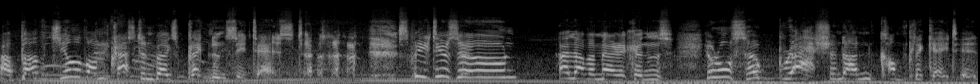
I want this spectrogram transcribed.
above Jill von Crastenburg's pregnancy test. Speak to you soon. I love Americans. You're all so brash and uncomplicated.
